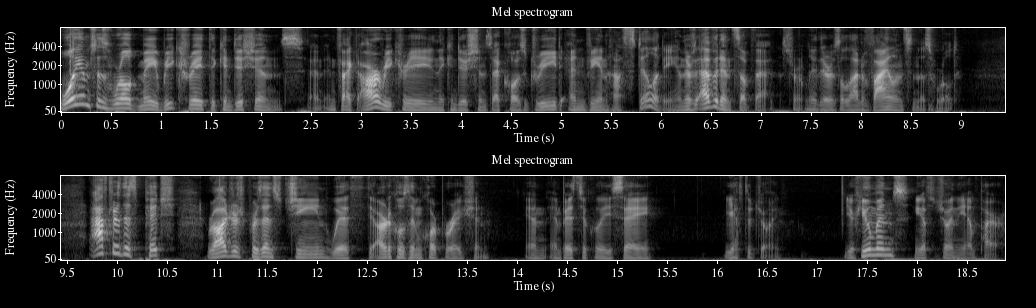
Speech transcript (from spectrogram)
Williamson's world may recreate the conditions, and in fact are recreating the conditions that cause greed, envy, and hostility. And there's evidence of that. Certainly, there's a lot of violence in this world. After this pitch, Rogers presents Gene with the Articles of Incorporation and, and basically say, you have to join. You're humans, you have to join the Empire.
